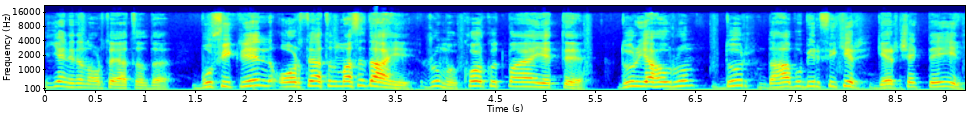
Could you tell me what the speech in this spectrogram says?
yeniden ortaya atıldı. Bu fikrin ortaya atılması dahi Rum'u korkutmaya yetti. Dur yahu Rum, dur daha bu bir fikir, gerçek değil.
